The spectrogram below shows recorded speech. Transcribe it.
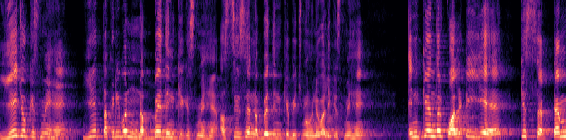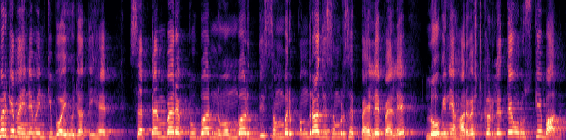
ये जो किस्में हैं, ये तकरीबन 90 दिन की किस्में हैं। 80 से 90 दिन के बीच में होने वाली किस्में हैं। इनके अंदर क्वालिटी ये है कि सितंबर के महीने में इनकी बुआई हो जाती है। सितंबर अक्टूबर नवंबर दिसंबर 15 दिसंबर से पहले पहले लोग इन्हें हार्वेस्ट कर लेते हैं और उसके बाद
